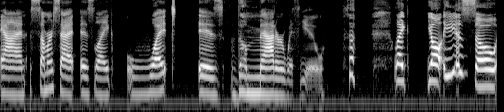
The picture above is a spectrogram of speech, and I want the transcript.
And Somerset is like, what is the matter with you? like, y'all, he is so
